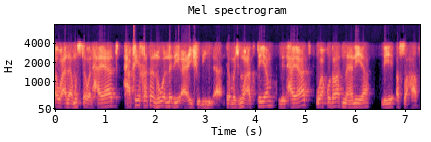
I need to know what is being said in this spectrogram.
أو على مستوى الحياة حقيقة هو الذي أعيش به الآن. كمجموعة قيم للحياه وقدرات مهنية. للصحافة.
